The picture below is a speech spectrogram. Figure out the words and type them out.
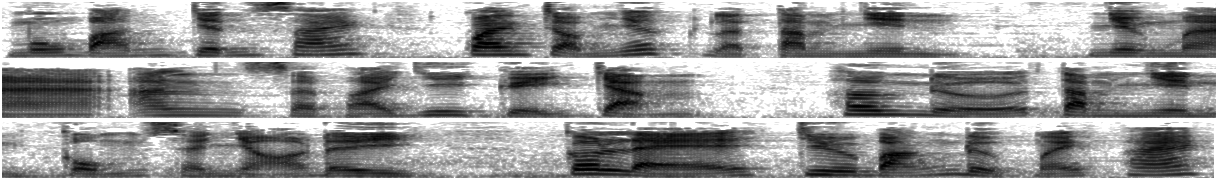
Muốn bắn chính xác, quan trọng nhất là tầm nhìn. Nhưng mà anh sẽ phải di chuyển chậm, hơn nữa tầm nhìn cũng sẽ nhỏ đi. Có lẽ chưa bắn được mấy phát,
